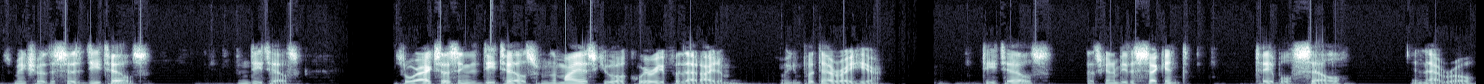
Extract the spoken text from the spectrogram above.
Let's make sure this says details and details. So we're accessing the details from the MySQL query for that item. We can put that right here. Details. That's going to be the second table cell in that row.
